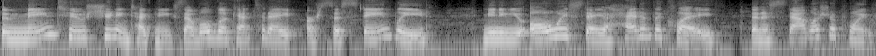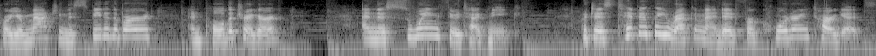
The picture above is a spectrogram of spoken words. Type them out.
The main two shooting techniques that we'll look at today are sustained lead, meaning you always stay ahead of the clay, then establish a point where you're matching the speed of the bird and pull the trigger, and the swing through technique, which is typically recommended for quartering targets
